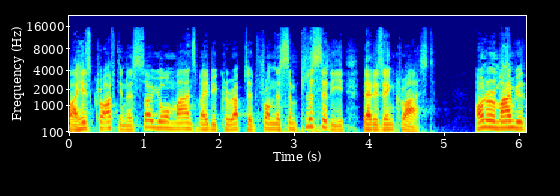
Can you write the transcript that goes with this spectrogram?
by his craftiness, so your minds may be corrupted from the simplicity that is in Christ. I want to remind you,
